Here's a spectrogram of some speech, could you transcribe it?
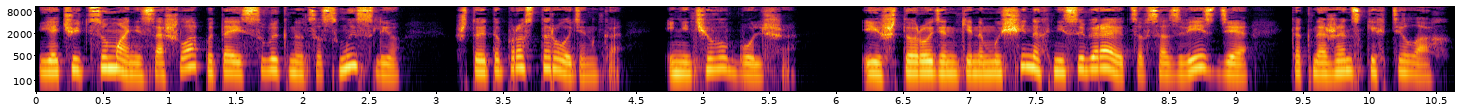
Я чуть с ума не сошла, пытаясь свыкнуться с мыслью, что это просто родинка и ничего больше — и что родинки на мужчинах не собираются в созвездия, как на женских телах,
